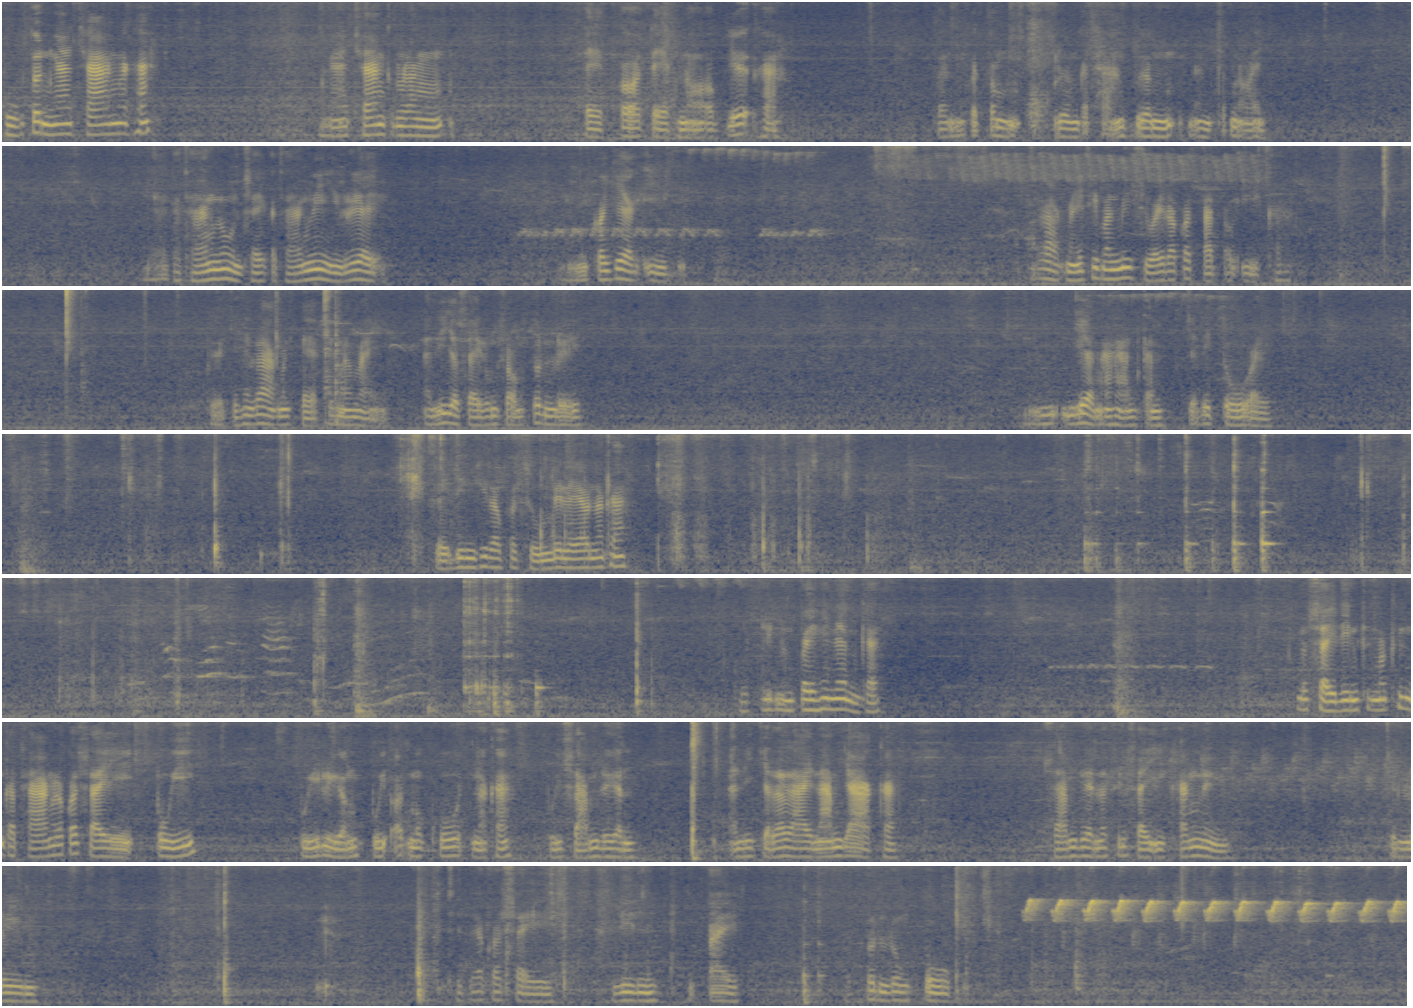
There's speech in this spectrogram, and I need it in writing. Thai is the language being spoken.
ปลูกต้นงาช้างนะคะ งาช้างกำลัง แตกกอแตกหน่อออกเยอะค่ะ ตอนนี้ก็ต้องเรืองกระถางเปลืองนั่นสักหน่อยย้ายกระถางนู่นใส่กระถางนี่อยู่เรื่อยอันนี้ก็แยกอีก รากไหนที่มันไม่สวยเราก็ตัดออกอีกค่ะ เพื่อจะให้รากมันแตกขึ้นมาใหม่ อันนี้จะใส่ลงสองต้นเลยแย่งอาหารกัน จะได้โตไวใส่ดินที่เราผสมไปแล้วนะคะ กดดินลงไปให้แน่นค่ะแล้วใส่ดินขึ้นมาครึ่งกระถาง แล้วก็ใส่ปุ๋ย ปุ๋ยเหลือง ปุ๋ยออสโมคูดนะคะ ปุ๋ยสามเดือน อันนี้จะละลายน้ำยากค่ะสามเดือนแล้วถึงใส่อีกครั้งหนึ่งจะลืมเสร็จแล้วก็ใส่ดินไป ต้นลงปลูก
